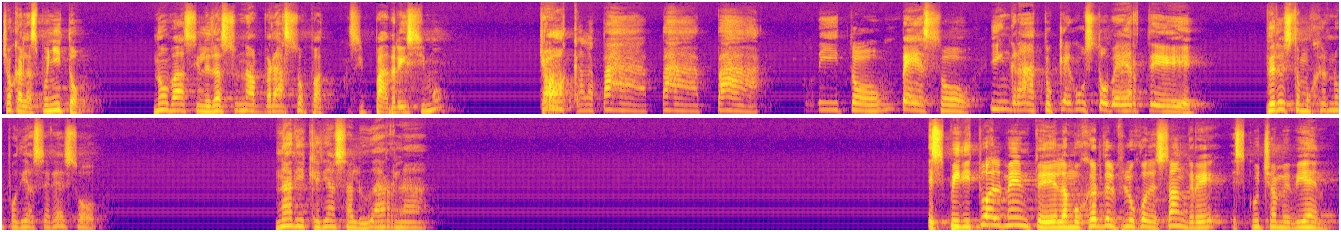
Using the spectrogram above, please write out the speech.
Chócalas, puñito. No vas y le das un abrazo así padrísimo. Chócala, pa, pa, pa. Codito, un beso. Ingrato, qué gusto verte. Pero esta mujer no podía hacer eso. Nadie quería saludarla. Espiritualmente, la mujer del flujo de sangre, escúchame bien,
